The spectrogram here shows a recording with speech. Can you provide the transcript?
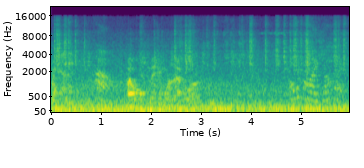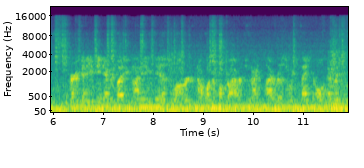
Wow. I won't name where that was. Oh my god. Very good evening, everybody. My name is Robert, and our wonderful driver tonight, Iris. We thank all everybody from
